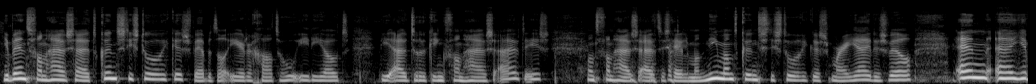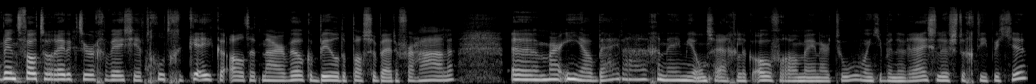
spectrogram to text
Je bent van huis uit kunsthistoricus. We hebben het al eerder gehad hoe idioot die uitdrukking van huis uit is. Want van huis uit is helemaal niemand kunsthistoricus, maar jij dus wel. En eh, je bent fotoredacteur geweest. Je hebt goed gekeken altijd naar welke beelden passen bij de verhalen. Eh, maar in jouw bijdrage neem je ons eigenlijk overal mee naartoe. Want je bent een reislustig typetje.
